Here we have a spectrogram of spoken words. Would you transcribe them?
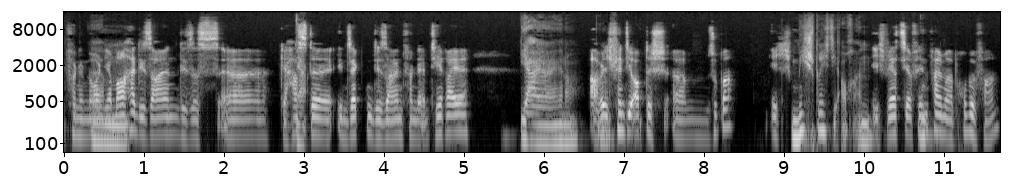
Von dem neuen Ähm, Yamaha-Design, dieses äh, gehasste Insektendesign von der MT-Reihe. Ja, ja, genau. Aber ich finde die optisch ähm, super. Ich, Mich spricht die auch an. ich werde sie auf jeden Fall mal Probe fahren.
